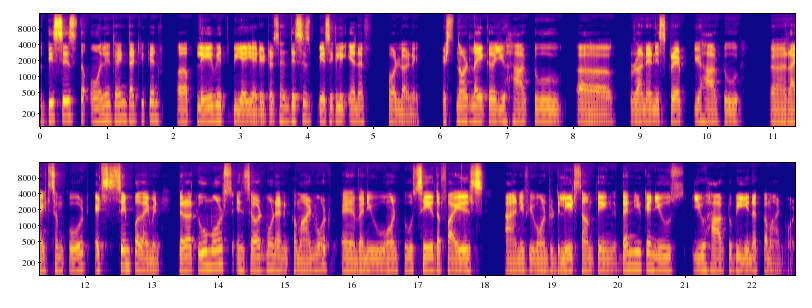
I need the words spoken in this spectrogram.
So this is the only thing that you can uh, play with vi editors and this is basically enough for learning. It's not like uh, you have to uh, run any script you have to uh, write some code. It's simple i mean there are two modes insert mode and command mode. Uh, when you want to save the files and if you want to delete something then you can use you have to be in a command mode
